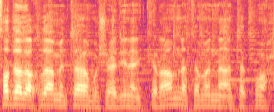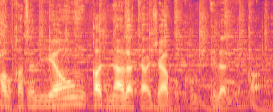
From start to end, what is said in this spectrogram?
صدى الأقلام انتهى مشاهدينا الكرام. نتمنى أن تكون حلقة اليوم قد نالت إعجابكم. إلى اللقاء.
